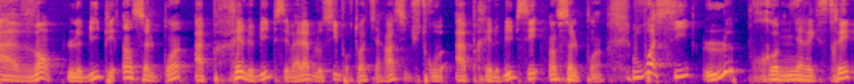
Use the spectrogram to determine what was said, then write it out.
avant le bip et un seul point après le bip. C'est valable aussi pour toi, Chiara. Si tu trouves après le bip, c'est un seul point. Voici le premier extrait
